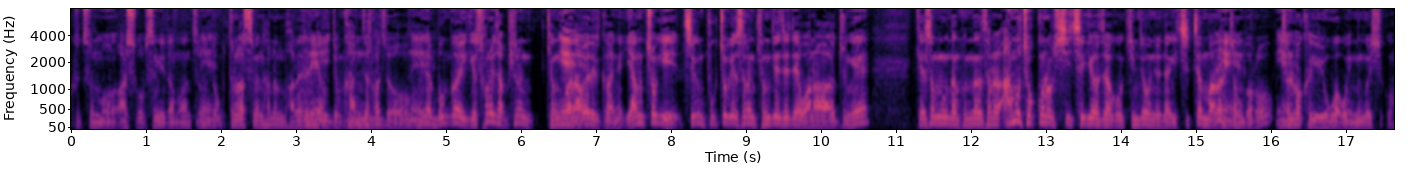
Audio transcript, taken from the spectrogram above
그, 저는 뭐, 알 수가 없습니다만, 저는 네. 꼭 들어갔으면 하는 바람이 그래요? 좀 간절하죠. 음, 네. 왜냐면 뭔가 이게 손에 잡히는 경과가 예. 나와야 될 거 아니에요? 양쪽이, 지금 북쪽에서는 경제 제재 완화 중에 개성공단 금강산을 아무 조건 없이 재개하자고 김정은 위원장이 직접 말할 예. 정도로 예. 절박하게 요구하고 있는 것이고,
